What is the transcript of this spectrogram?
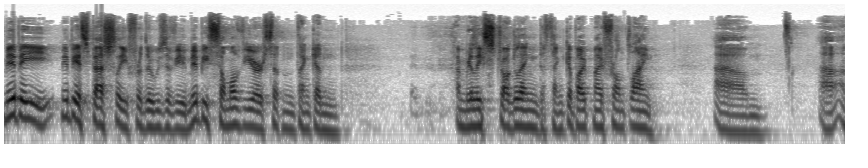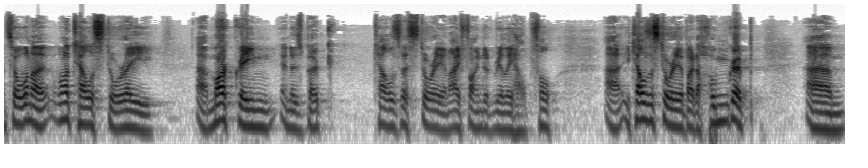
maybe maybe especially for those of you, maybe some of you are sitting thinking, I'm really struggling to think about my front line. Um, uh, and so I want to want to tell a story. Uh, Mark Greene, in his book, tells this story, and I found it really helpful. Uh, he tells a story about a home group um,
